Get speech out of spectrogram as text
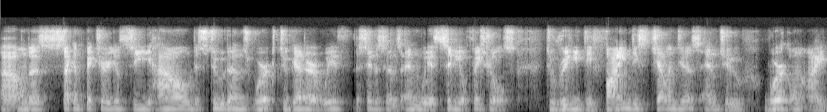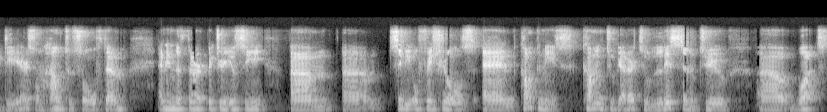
Uh, on the second picture, you'll see how the students work together with the citizens and with city officials to really define these challenges and to work on ideas on how to solve them. And in the third picture, you'll see um, um, city officials and companies coming together to listen to uh, what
